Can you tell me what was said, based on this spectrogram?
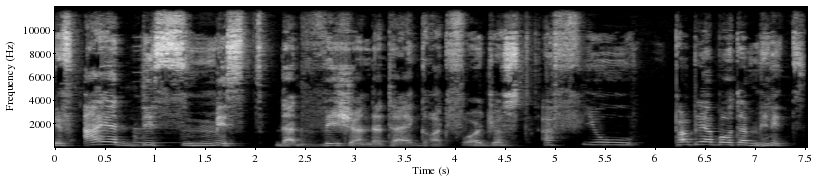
if I had dismissed that vision that I got for just a few, probably about a minute,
